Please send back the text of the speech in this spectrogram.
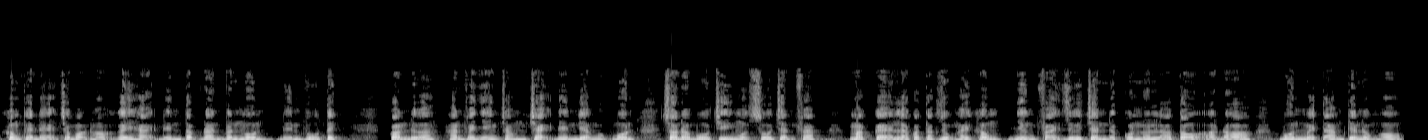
không thể để cho bọn họ gây hại đến tập đoàn vân môn, đến vũ tích. Còn nữa, hắn phải nhanh chóng chạy đến địa ngục môn, sau đó bố trí một số trận pháp, mặc kệ là có tác dụng hay không, nhưng phải giữ chân được côn lôn lão tổ ở đó bốn mươi tám tiếng đồng hồ.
